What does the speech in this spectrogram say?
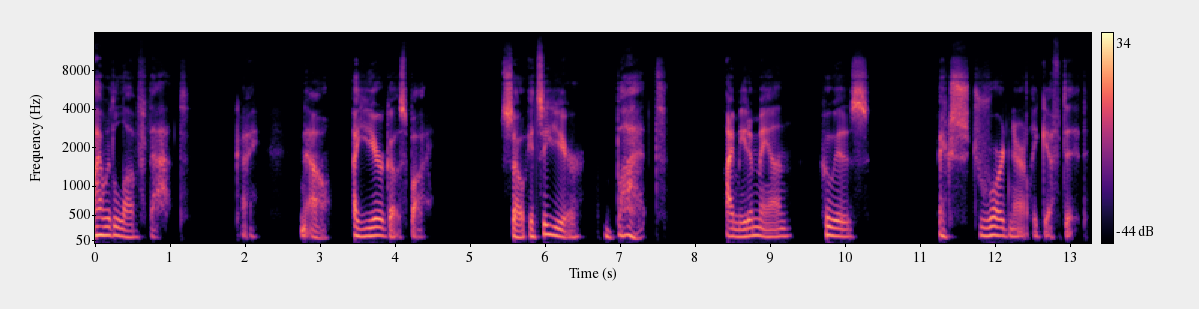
I would love that. Okay. Now, a year goes by. So it's a year, but I meet a man who is extraordinarily gifted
